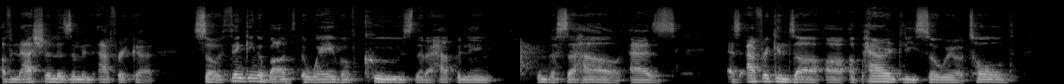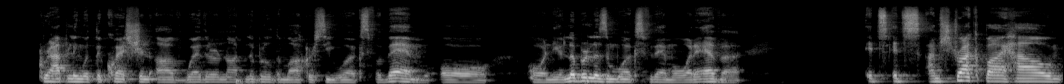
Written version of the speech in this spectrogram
of nationalism in Africa. So thinking about the wave of coups that are happening in the Sahel as as Africans are, are apparently, so we are told, grappling with the question of whether or not liberal democracy works for them or or neoliberalism works for them or whatever it's it's i'm struck by how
